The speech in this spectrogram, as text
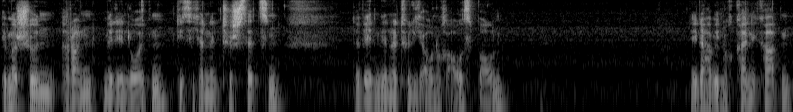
Immer schön ran mit den Leuten, die sich an den Tisch setzen. Da werden wir natürlich auch noch ausbauen. Ne, da habe ich noch keine Karten.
